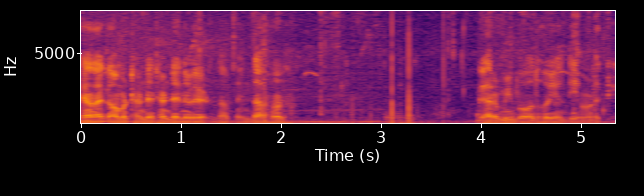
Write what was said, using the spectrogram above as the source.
ਪੱਠਿਆਂ ਦਾ ਕੰਮ ਠੰਡੇ ਠੰਡੇ ਨਵੇੜਨਾ ਪੈਂਦਾ ਹੁਣ। ਗਰਮੀ ਬਹੁਤ ਹੋ ਜਾਂਦੀ ਹੈ ਮੁੜ ਕੇ।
